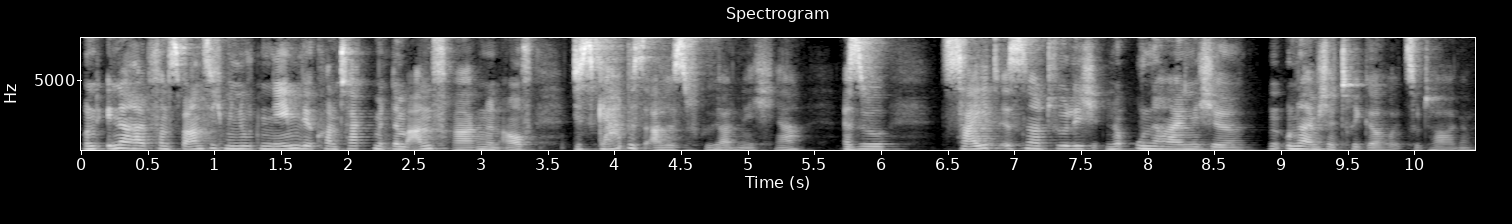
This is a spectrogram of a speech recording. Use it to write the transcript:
und innerhalb von 20 Minuten nehmen wir Kontakt mit einem Anfragenden auf. Das gab es alles früher nicht, ja. Also Zeit ist natürlich eine unheimliche, ein unheimlicher Trigger heutzutage.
